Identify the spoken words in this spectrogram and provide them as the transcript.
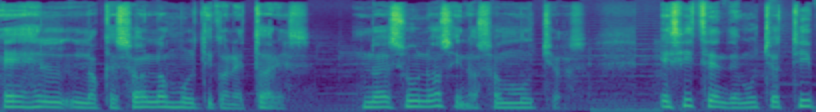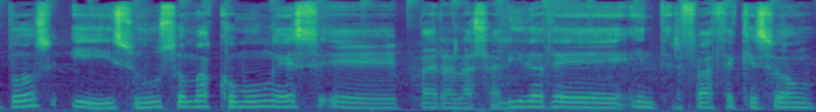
es lo que son los multiconectores. No es uno, sino son muchos. Existen de muchos tipos y su uso más común es eh, para las salidas de interfaces que son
